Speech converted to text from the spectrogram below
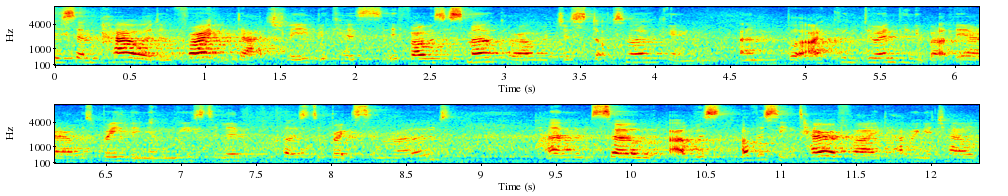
disempowered and frightened, actually, because if I was a smoker, I would just stop smoking. Um, but I couldn't do anything about the air I was breathing, and we used to live close to Brixton Road. Um, so I was obviously terrified having a child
